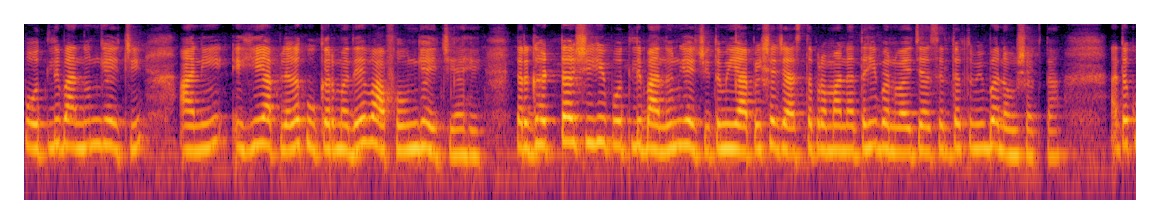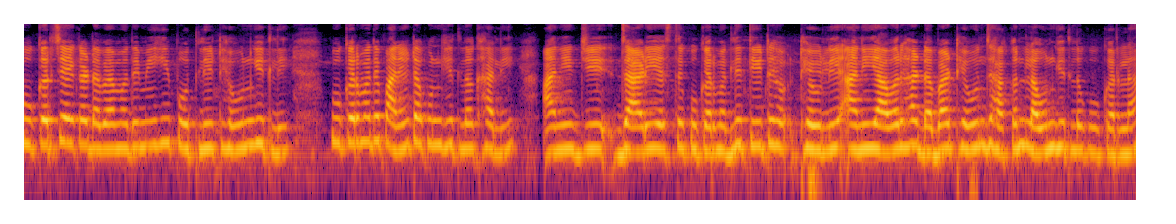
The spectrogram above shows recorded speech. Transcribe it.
पोतली बांधून घ्यायची आणि ही आपल्याला कुकरमध्ये वाफवून घ्यायची आहे. तर घट्ट अशी ही पोतली बांधून घ्यायची. तुम्ही यापेक्षा जास्त प्रमाणातही बनवायची असेल तर तुम्ही बनवू शकता. आता कुकरच्या एका डब्यामध्ये मी ही पोतली ठेवून घेतली. कुकरमध्ये पाणी टाकून घेतलं खाली आणि जी जाळी असते कुकरमधली ती ठेव ठेवली आणि यावर हा डबा ठेवून झाकण लावून घेतलं कुकरला.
